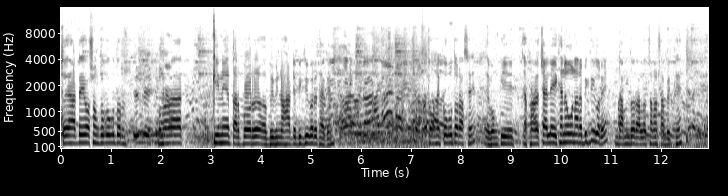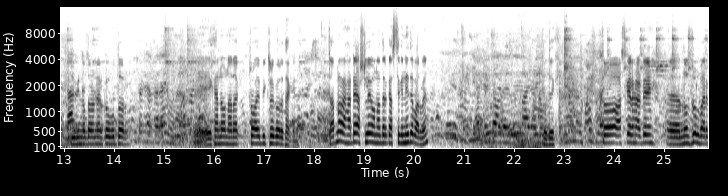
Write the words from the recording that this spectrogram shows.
তো এই হাটে অসংখ্য কবুতর ওনারা কিনে তারপর বিভিন্ন হাটে বিক্রি করে থাকেন। তো অনেক কবুতর আছে এবং কি আপনারা চাইলে এখানেও ওনারা বিক্রি করে। দাম দর আলোচনা সাপেক্ষে বিভিন্ন ধরনের কবুতর এখানে ওনারা ক্রয় বিক্রয় করে থাকেন। তো আপনারা হাটে আসলে ওনাদের কাছ থেকে নিতে পারবেন। তো দেখি তো আজকের হাটে নজরুল ভাইয়ের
